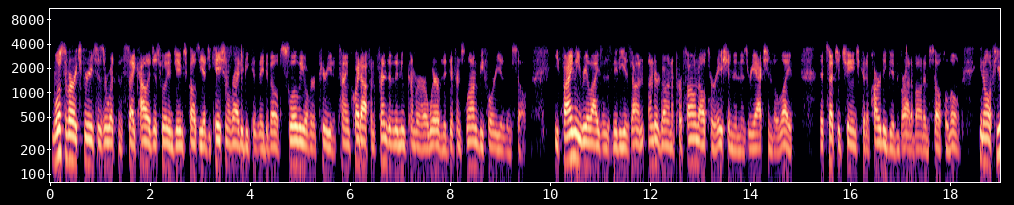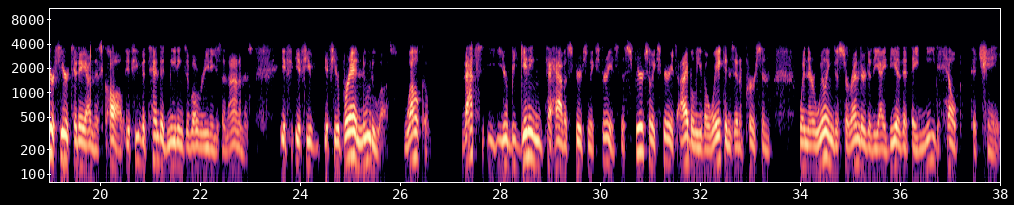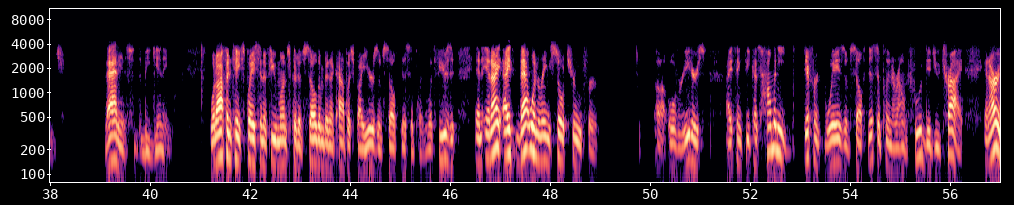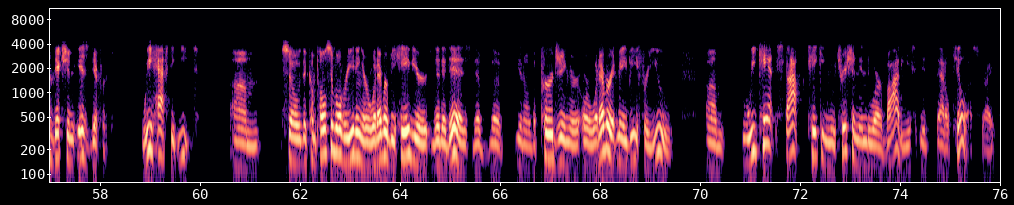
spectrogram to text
most of our experiences are what the psychologist William James calls the educational variety because they develop slowly over a period of time. Quite often, friends of the newcomer are aware of the difference long before he is himself. He finally realizes that he has un- undergone a profound alteration in his reaction to life, that such a change could have hardly been brought about himself alone. You know, if you're here today on this call, if you've attended meetings of Overeaters Anonymous, if if you if you're brand new to us, welcome. That's you're beginning to have a spiritual experience. The spiritual experience, I believe, awakens in a person when they're willing to surrender to the idea that they need help to change. That is the beginning. What often takes place in a few months could have seldom been accomplished by years of self-discipline. With fuse, and and I, I that one rings so true for uh, overeaters. I think because how many different ways of self discipline around food did you try? And our addiction is different. We have to eat. Um, so the compulsive overeating or whatever behavior that it is, the the you know the purging or or whatever it may be for you, um, we can't stop taking nutrition into our bodies. It, that'll kill us, right?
